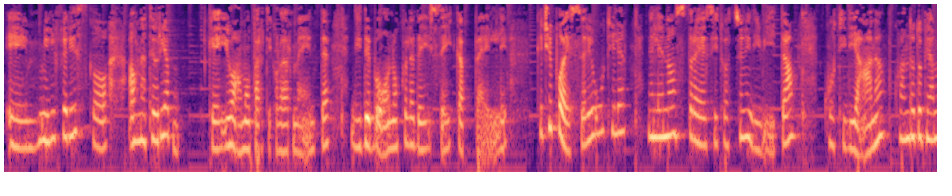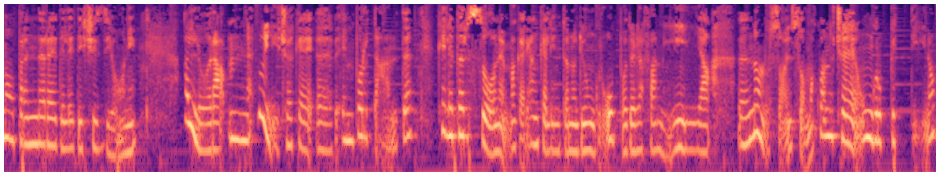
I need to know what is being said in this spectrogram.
e mi riferisco a una teoria che io amo particolarmente di De Bono, quella dei sei cappelli, che ci può essere utile nelle nostre situazioni di vita quotidiana quando dobbiamo prendere delle decisioni. Allora, mm, lui dice che eh, è importante che le persone, magari anche all'interno di un gruppo, della famiglia, eh, non lo so, insomma, quando c'è un gruppettino,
